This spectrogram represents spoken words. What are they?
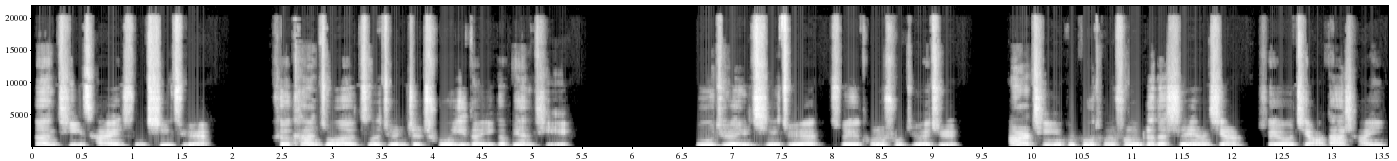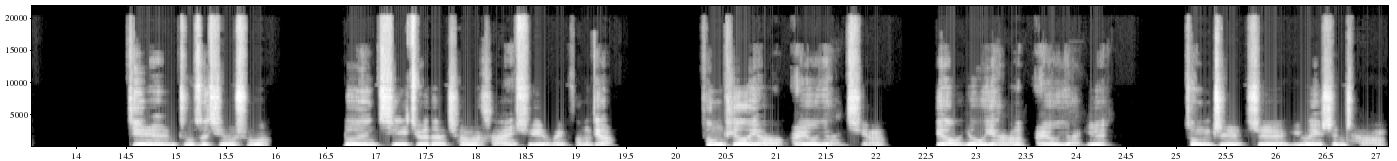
但体裁属七绝，可看作自君之初意的一个变体。五绝与七绝虽同属绝句，二体对不同风格的适应性却有较大差异。晋人朱自清说：“论七绝的，称含蓄为风调。”风飘摇而有远情，调悠扬而有远韵，总之是余味深长。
